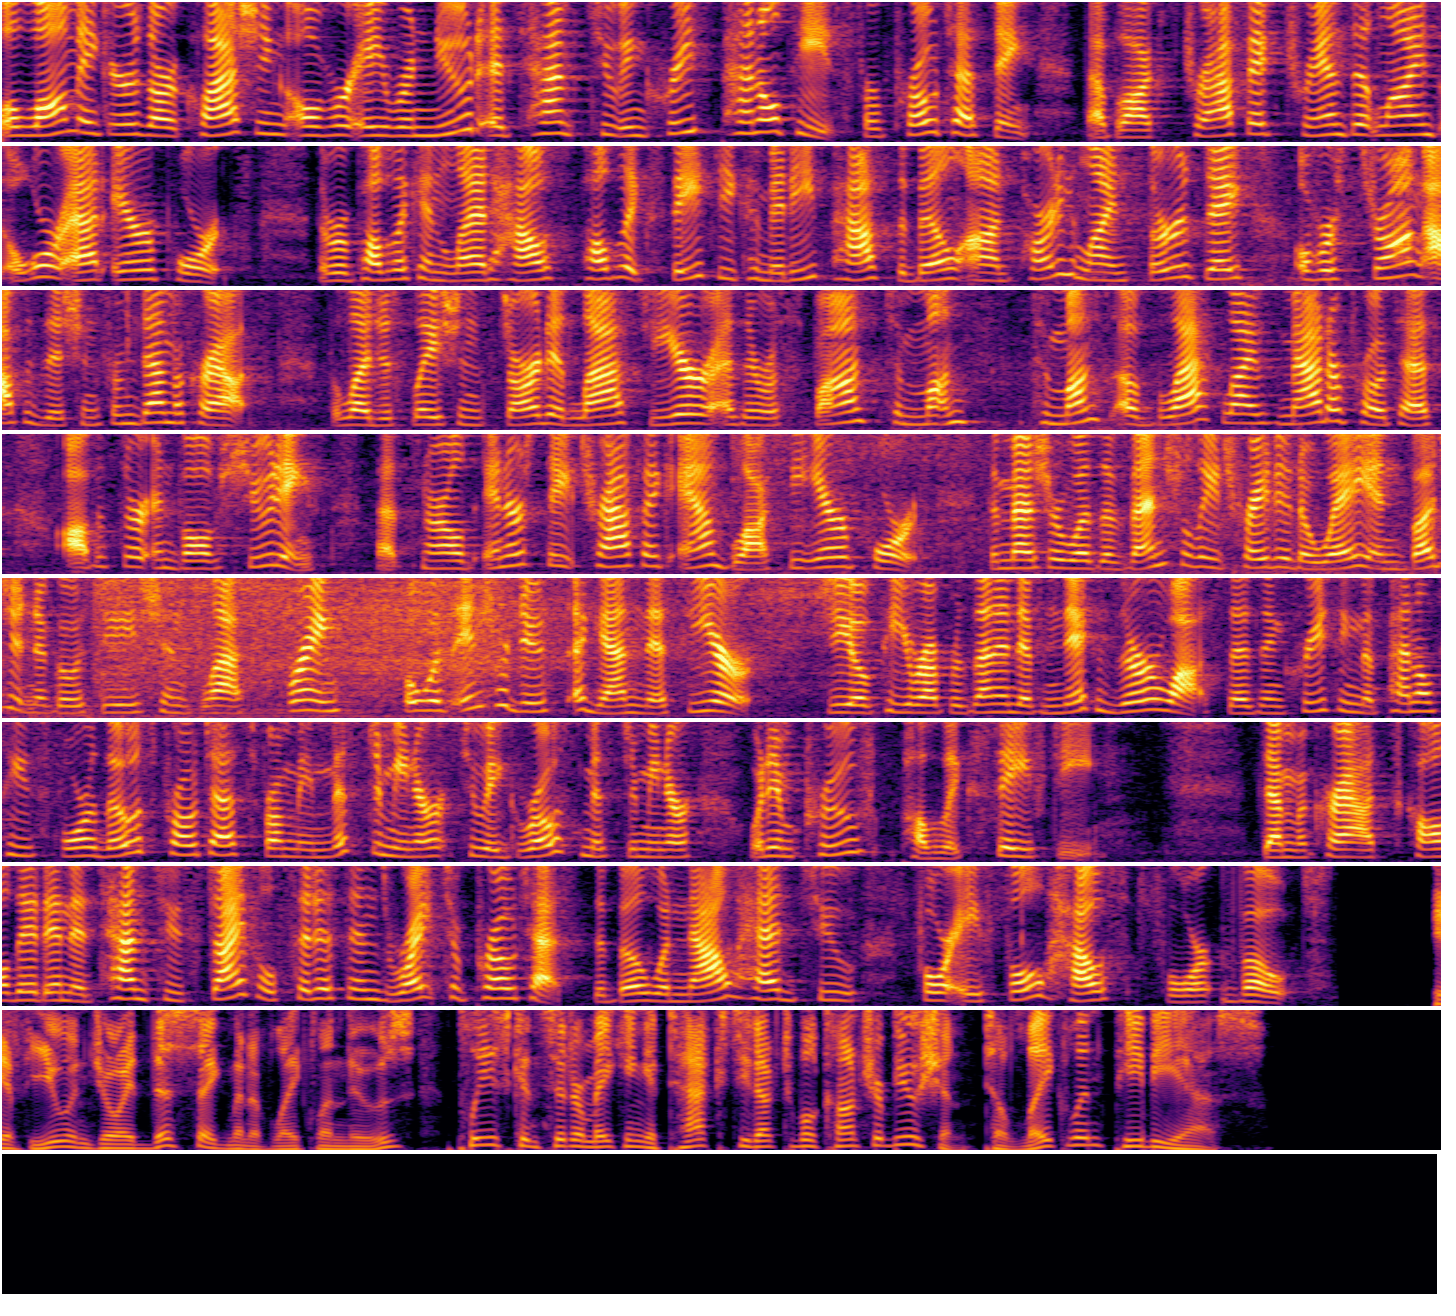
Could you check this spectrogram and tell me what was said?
Well, lawmakers are clashing over a renewed attempt to increase penalties for protesting that blocks traffic, transit lines, or at airports. The Republican-led House Public Safety Committee passed the bill on party lines Thursday over strong opposition from Democrats. The legislation started last year as a response to month to months of Black Lives Matter protests, officer-involved shootings that snarled interstate traffic and blocked the airport. The measure was eventually traded away in budget negotiations last spring, but was introduced again this year. GOP Representative Nick Zerwas says increasing the penalties for those protests from a misdemeanor to a gross misdemeanor would improve public safety. Democrats called it an attempt to stifle citizens' right to protest. The bill would now head to for a full House floor vote. If you enjoyed this segment of Lakeland News, please consider making a tax-deductible contribution to Lakeland PBS.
